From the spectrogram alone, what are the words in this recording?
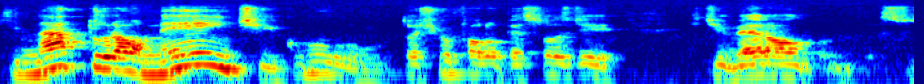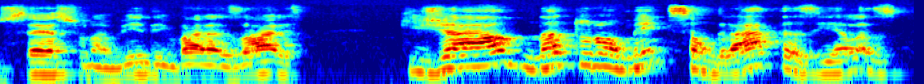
que naturalmente, como o Toshio falou, pessoas de, que tiveram sucesso na vida em várias áreas, que já naturalmente são gratas e elas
